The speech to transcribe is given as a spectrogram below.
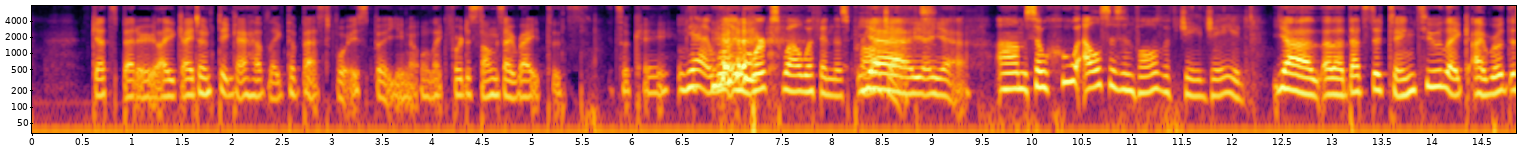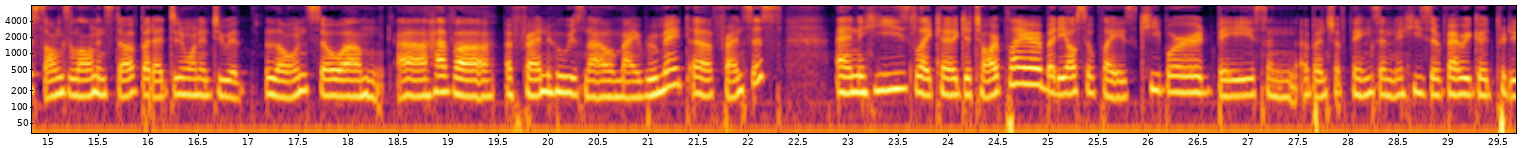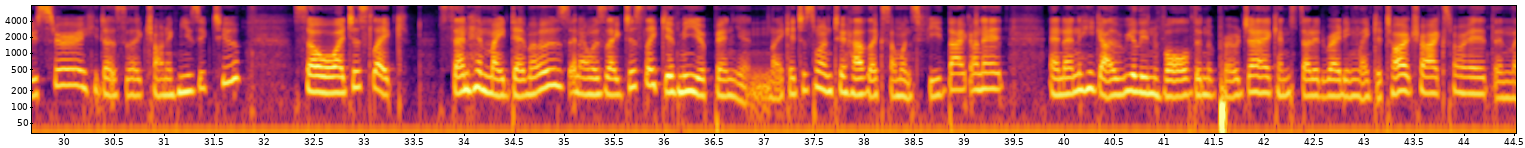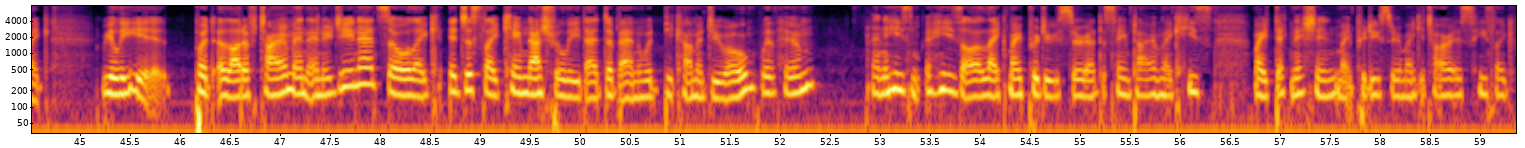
gets better. Like I don't think I have like the best voice, but you know, like for the songs I write, it's it's okay. Yeah, well, it works well within this project. Yeah, yeah, yeah. Um, so who else is involved with Jade Jade? Yeah, uh, that's the thing too. Like I wrote the songs alone and stuff, but I didn't want to do it alone. So um, I have a a friend who is now my roommate, uh, Francis, and he's like a guitar player, but he also plays keyboard, bass, and a bunch of things. And he's a very good producer. He does electronic music too. So I just like sent him my demos and I was like, just like give me your opinion. Like I just wanted to have like someone's feedback on it. And then he got really involved in the project and started writing like guitar tracks for it and like really put a lot of time and energy in it. So like it just like came naturally that the band would become a duo with him. And he's he's uh, like my producer at the same time. Like he's my technician, my producer, my guitarist. He's like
